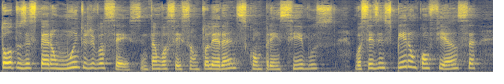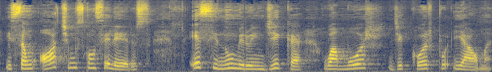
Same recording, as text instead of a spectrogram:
Todos esperam muito de vocês, então vocês são tolerantes, compreensivos, vocês inspiram confiança e são ótimos conselheiros. Esse número indica o amor de corpo e alma.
